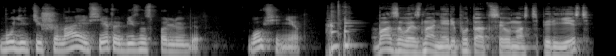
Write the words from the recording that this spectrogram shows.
будет тишина и все этот бизнес полюбят. Вовсе нет. Базовое знание репутации у нас теперь есть.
